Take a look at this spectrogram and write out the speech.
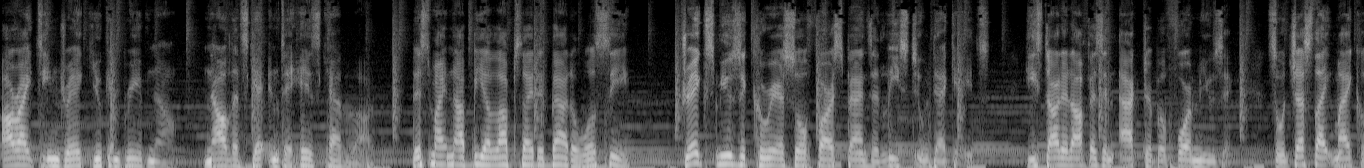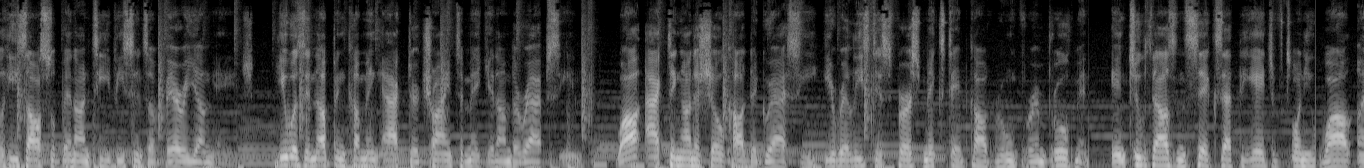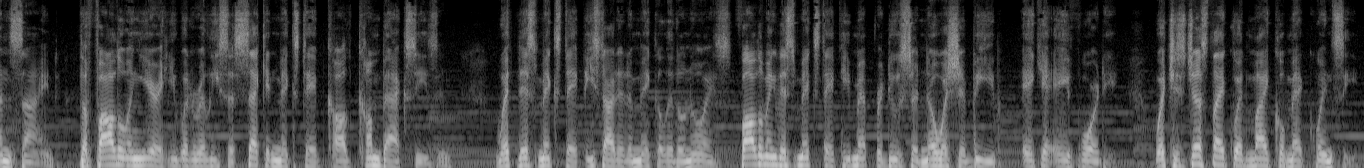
All right, Team Drake, you can breathe now. Now let's get into his catalog. This might not be a lopsided battle, we'll see. Drake's music career so far spans at least two decades. He started off as an actor before music, so just like Michael, he's also been on TV since a very young age. He was an up and coming actor trying to make it on the rap scene. While acting on a show called Degrassi, he released his first mixtape called Room for Improvement in 2006 at the age of 20 while unsigned. The following year, he would release a second mixtape called Comeback Season. With this mixtape, he started to make a little noise. Following this mixtape, he met producer Noah Shebib, aka 40, which is just like when Michael met Quincy.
